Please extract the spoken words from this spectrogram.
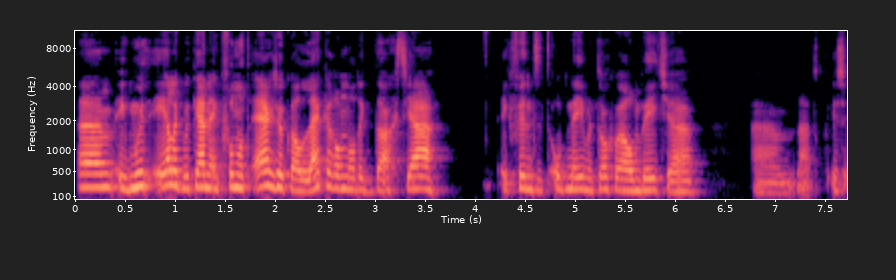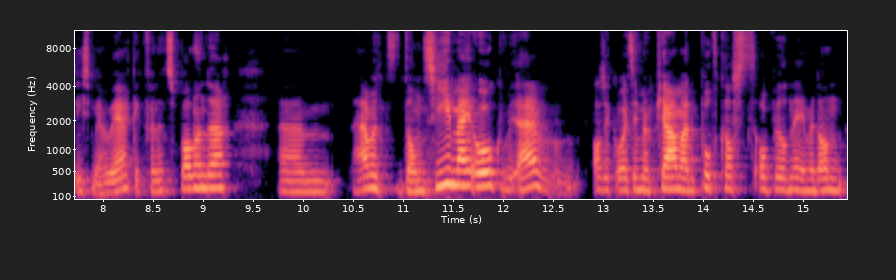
Um, ik moet eerlijk bekennen, ik vond het ergens ook wel lekker, omdat ik dacht, ja, ik vind het opnemen toch wel een beetje nou, het is iets meer werk. Ik vind het spannender. Um, hè, dan zie je mij ook. Hè, als ik ooit in mijn pyjama de podcast op wil nemen, dan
